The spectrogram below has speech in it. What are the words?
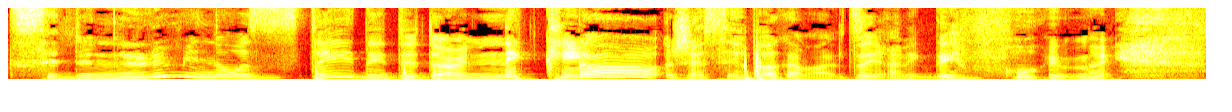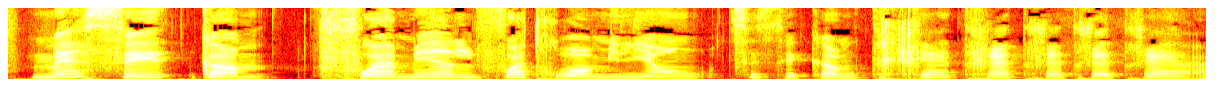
c'est d'une luminosité, d'un éclat, je sais pas comment le dire avec des mots humains, mais c'est comme fois 1000, fois 3 millions. Tu sais, c'est comme très, très, très, très, très euh,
